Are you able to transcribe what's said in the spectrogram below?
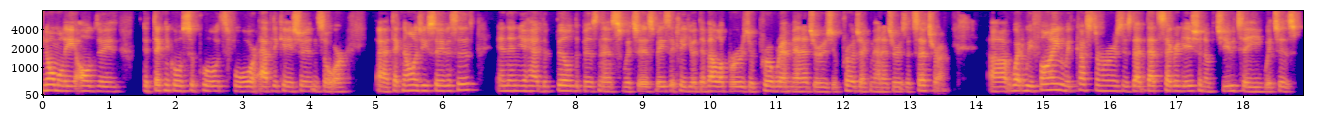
normally all the the technical supports for applications or uh, technology services. And then you had to build the business, which is basically your developers, your program managers, your project managers, etc. Uh, what we find with customers is that that segregation of duty, which is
